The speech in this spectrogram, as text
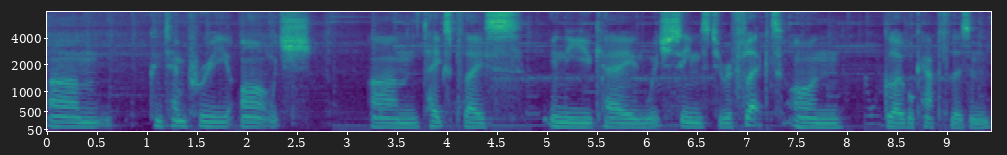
um, contemporary art which um, takes place in the UK and which seems to reflect on global capitalism,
